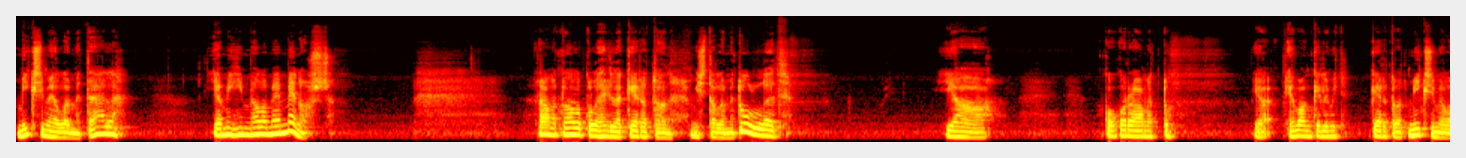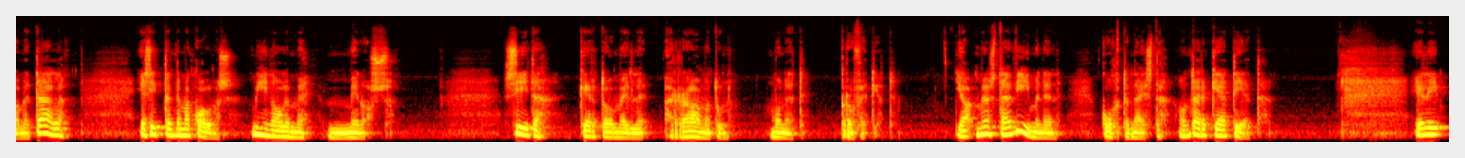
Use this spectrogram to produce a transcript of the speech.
miksi me olemme täällä ja mihin me olemme menossa. Raamatun alkulehdillä kerrotaan, mistä olemme tulleet ja koko raamattu ja evankeliumit kertovat, miksi me olemme täällä. Ja sitten tämä kolmas, mihin olemme menossa. Siitä kertoo meille raamatun monet profetiot. Ja myös tämä viimeinen kohta näistä on tärkeää tietää. Eli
